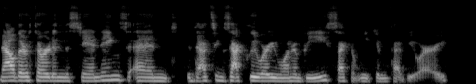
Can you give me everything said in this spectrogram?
now they're third in the standings, and that's exactly where you want to be second week in February.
